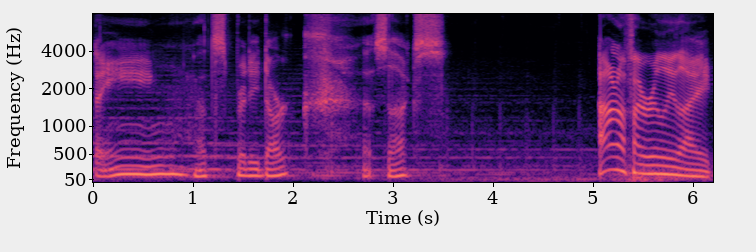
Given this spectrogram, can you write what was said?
Dang, that's pretty dark. That sucks. I don't know if I really like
